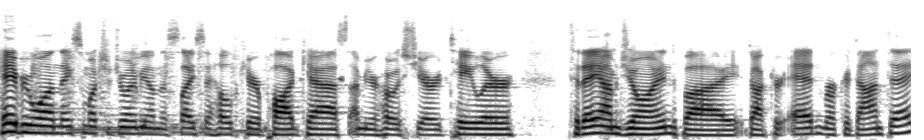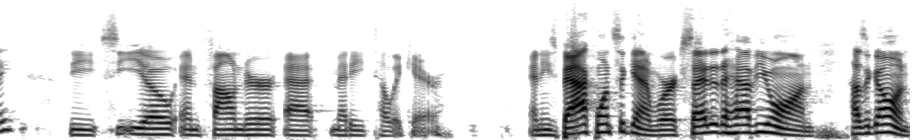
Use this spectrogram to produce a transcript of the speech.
Hey everyone, thanks so much for joining me on the Slice of Healthcare podcast. I'm your host, Jared Taylor. Today I'm joined by Dr. Ed Mercadante, the CEO and founder at MediTelecare. And he's back once again. We're excited to have you on. How's it going?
